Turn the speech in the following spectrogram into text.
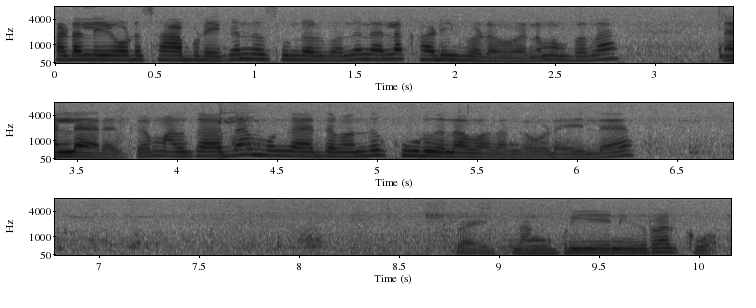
கடலையோட சாப்பிடுங்க இந்த சுண்டல் வந்து நல்லா கடிபட வேணும். அப்போ தான் நல்லா இருக்கும். அதுக்காக தான் வெங்காயத்தை வந்து கூடுதலாக வதங்க விடையில ரைட் நாங்கள் இப்படியே நீ இறக்குவோம்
